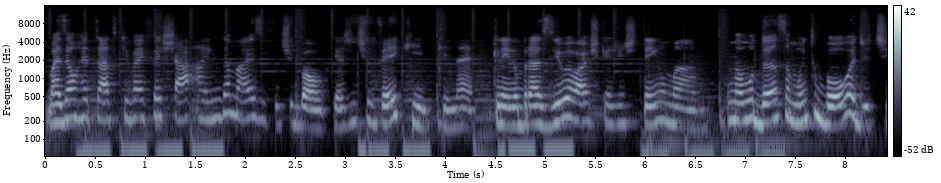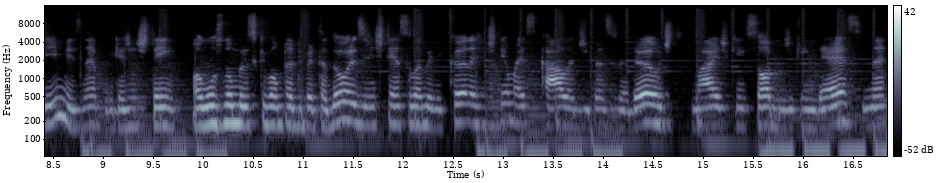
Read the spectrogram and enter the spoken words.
mas é um retrato que vai fechar ainda mais o futebol, porque a gente vê que, que, né, que nem no Brasil, eu acho que a gente tem uma, uma mudança muito boa de times, né, porque a gente tem alguns números que vão para Libertadores, a gente tem a Sul-Americana, a gente tem uma escala de Brasileirão, de tudo mais, de quem sobe, de quem desce, né,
